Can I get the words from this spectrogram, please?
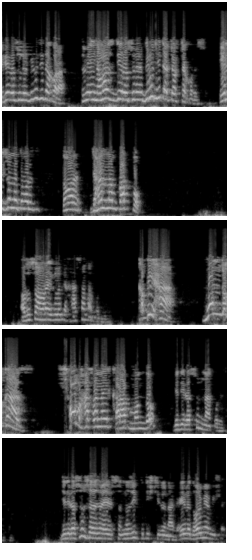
এটা রসুলের বিরোধিতা করা। তুমি এই নামাজ দিয়ে রসুলের বিরোধিতা চর্চা করেছ। এর জন্য তোমার তোমার জাহান নাম প্রাপ্য। অথচ আমরা এগুলোকে হাসানা বলি। কাবিহা মন্দ কাজ। সব হাসানায় খারাপ, মন্দ, যদি রসুল না করে থাকে যদি রসুল নজির প্রতিষ্ঠিত না এগুলো ধর্মীয় বিষয়।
